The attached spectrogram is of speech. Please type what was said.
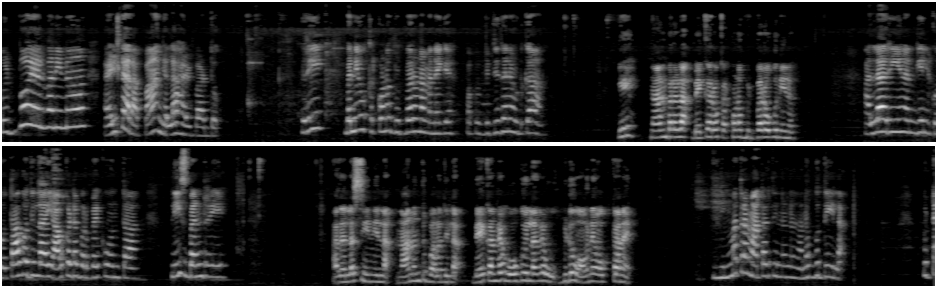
ಗುಡ್ ಬಾಯ್ ಅಲ್ವಾ ನೀನು? ಅಳ್ತಾರಪ್ಪ ಹಂಗೆಲ್ಲ ಅಳ್ಬಾರ್ದು ರೀ ಬನ್ನಿ ಕರ್ಕೊಂಡು ಕರ್ಕೊಂಡೋಗಿ ಬಿಟ್ಟು ಬರೋಣ ಮನೆಗೆ. ಪಾಪ ಬಿದ್ದಿದ್ದಾನೆ ಹುಡ್ಗ. ಏ ನಾನ್ ಬರಲ್ಲ ಕರ್ಕೊಂಡೋಗಿ ಬಿಟ್ ಬರೋಗು ನೀನು. ಅಲ್ಲ ರೀ ನನ್ಗೆ ಇಲ್ಲಿ ಗೊತ್ತಾಗೋದಿಲ್ಲ ಯಾವ ಕಡೆ ಬರ್ಬೇಕು ಅಂತ. ಪ್ಲೀಸ್ ಬನ್ರಿ. ಅದೆಲ್ಲ ಸೀನ್ ಇಲ್ಲ. ನಾನಂತೂ ಬರೋದಿಲ್ಲ. ಬೇಕಂದ್ರೆ ಹೋಗು ಇಲ್ಲಾಂದ್ರೆ ಬಿಡು ಅವನೇ ಹೋಗ್ತಾನೆ. ನಿಮ್ಮ ಹತ್ರ ಮಾತಾಡ್ತೀನಿ ನನಗೆ ನನಗ್ ಬುದ್ಧಿ ಇಲ್ಲ. ಪುಟ್ಟ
